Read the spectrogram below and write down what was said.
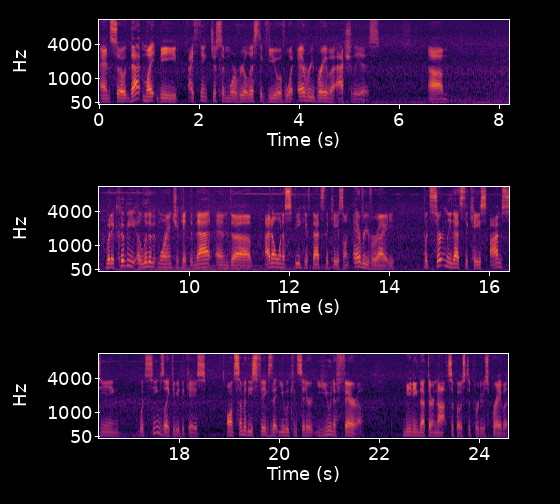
And so that might be, I think, just a more realistic view of what every breva actually is. Um, but it could be a little bit more intricate than that, and uh, I don't want to speak if that's the case on every variety, but certainly that's the case I'm seeing what seems like to be the case on some of these figs that you would consider unifera, meaning that they're not supposed to produce breva.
